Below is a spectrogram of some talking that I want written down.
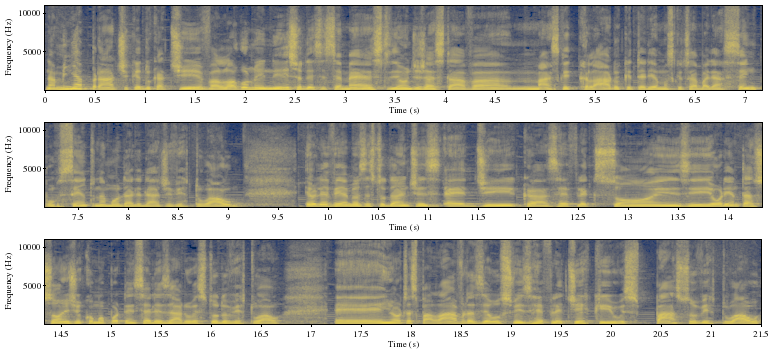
Na minha prática educativa, logo no início desse semestre, onde já estava mais que claro que teríamos que trabalhar 100% na modalidade virtual, eu levei a meus estudantes é, dicas, reflexões e orientações de como potencializar o estudo virtual. É, em outras palavras, eu os fiz refletir que o espaço virtual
